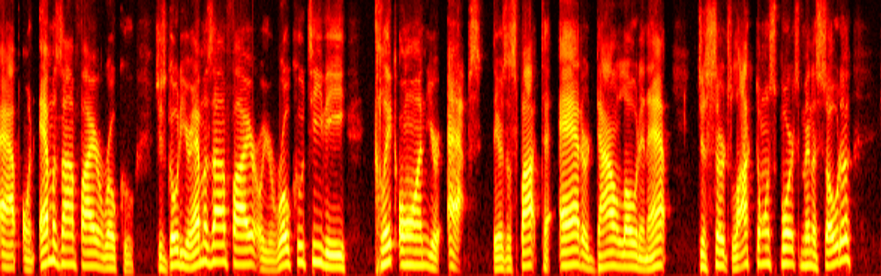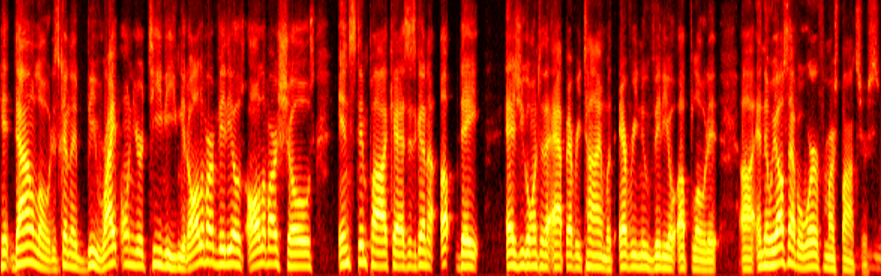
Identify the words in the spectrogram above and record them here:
app on Amazon Fire and Roku. Just go to your Amazon Fire or your Roku TV, click on your apps. There's a spot to add or download an app. Just search Locked On Sports Minnesota. Hit download. It's going to be right on your TV. You can get all of our videos, all of our shows, instant podcasts. It's going to update as you go into the app every time with every new video uploaded. Uh, and then we also have a word from our sponsors.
